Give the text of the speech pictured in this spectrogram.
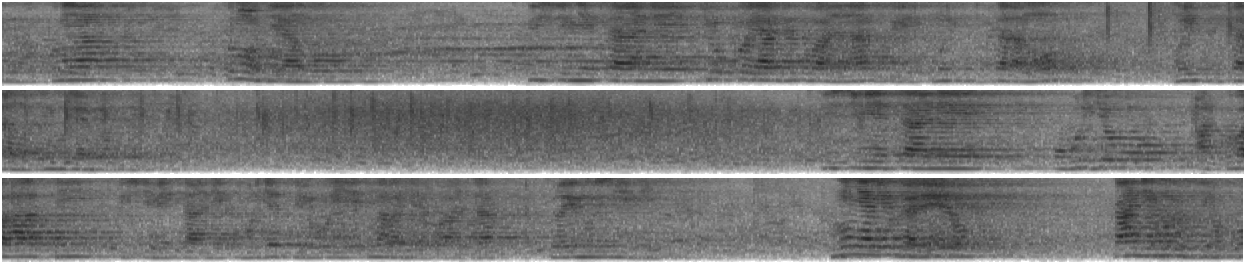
ubutumwa tumubwira ngo twishimye cyane yuko yaje kubana natwe muri iki gitaramo muri iki gitaramo cy'inkuru ya mirongo itatu twishimiye cyane uburyo atuba hafi twishimiye cyane uburyo atuyoboye nk'abanyarwanda turabimushimiye nk'inyamibwa rero kandi nk'urubyiruko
